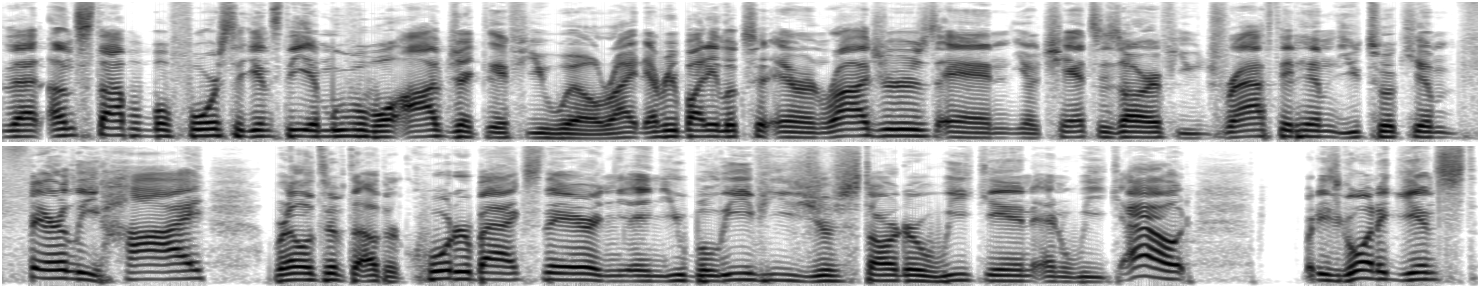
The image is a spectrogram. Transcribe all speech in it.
that unstoppable force against the immovable object, if you will, right? Everybody looks at Aaron Rodgers, and you know, chances are, if you drafted him, you took him fairly high relative to other quarterbacks there, and, and you believe he's your starter week in and week out. But he's going against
